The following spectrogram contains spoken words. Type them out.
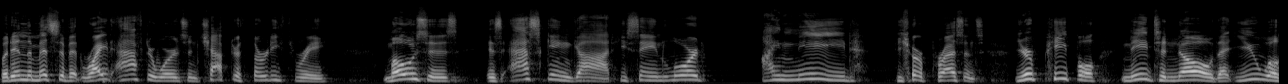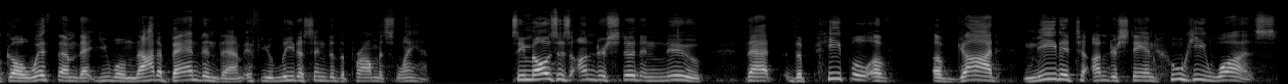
But in the midst of it, right afterwards, in chapter 33, Moses is asking God, he's saying, Lord, I need your presence. Your people need to know that you will go with them, that you will not abandon them if you lead us into the promised land. See, Moses understood and knew that the people of, of God needed to understand who he was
